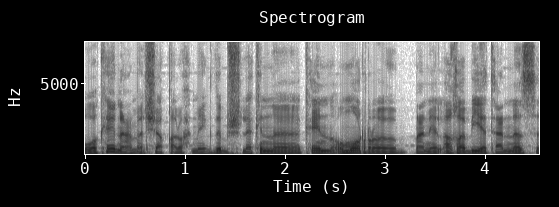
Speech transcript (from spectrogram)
هو كاين أعمال شاقة الواحد ما يكذبش لكن كاين أمور يعني الأغلبية تاع الناس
